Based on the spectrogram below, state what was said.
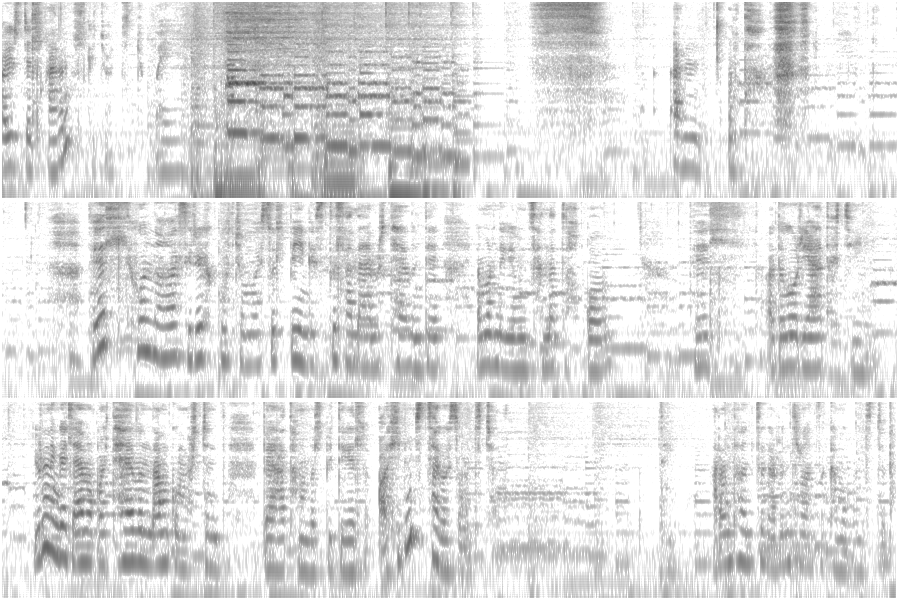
2 жил гарна л гэж бодчих бай. Ам унтах. Тэгэл хүн намаас ирэхгүй ч юм уу эсвэл би ингэ сэтгэл санаа амар тайван те ямар нэг юм санаад захгүй. Тэгэл одоо өөр яадаг чи. Ер нь ингээл амар гоё тайван намгүй морчинд байгаад хам бол би тэгэл хэдэн ч цаг байсан унтчихна. Тийм. 15 цаг 16 цаг хамаг унтчихна.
